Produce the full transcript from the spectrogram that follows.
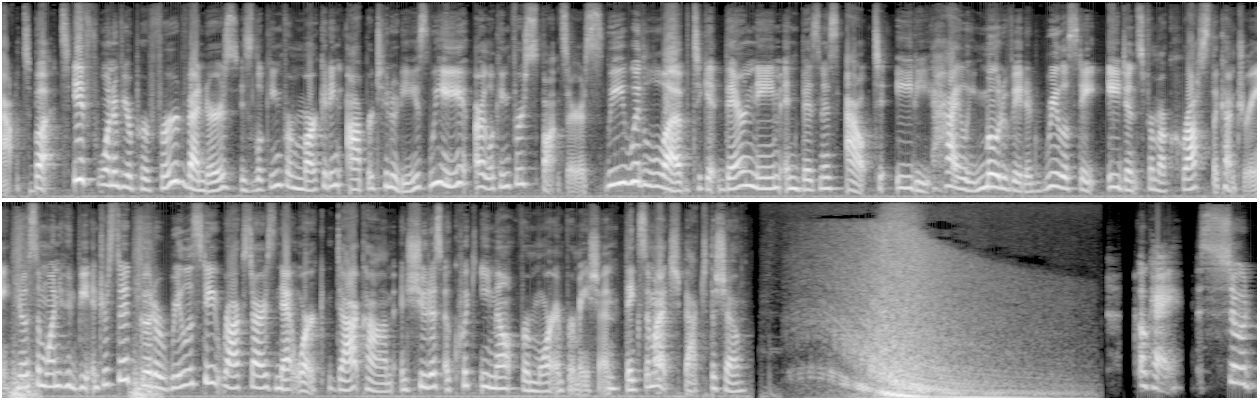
out. But if one of your preferred vendors is looking for marketing opportunities, we are looking for sponsors. We would love to get their name and business out to 80 highly motivated real estate agents from across the country. Know someone who'd be interested? Go to realestaterockstarsnetwork.com and shoot us a quick email for more information. Thanks so much. Back to the show. Okay, so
